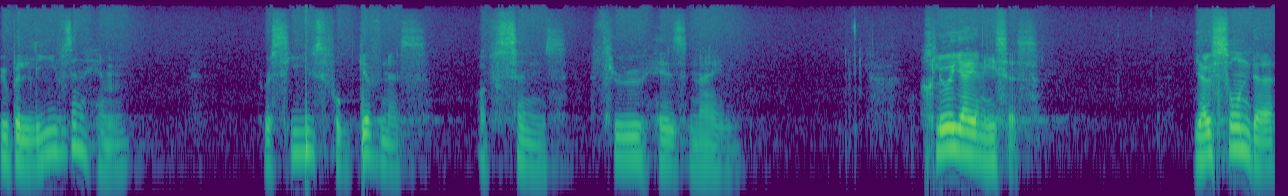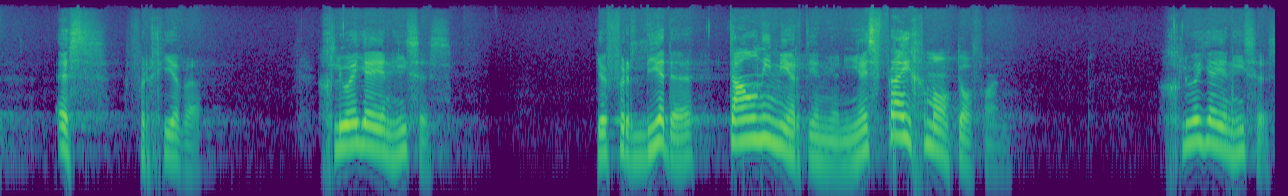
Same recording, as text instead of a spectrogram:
who believes in him receives forgiveness of sins through his name. Glo jy in Jesus? Jou sonde is vergewe. Glo jy in Jesus? Jou verlede tel nie meer teen jou nie. Jy is vrygemaak daarvan. Glo jy in Jesus?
